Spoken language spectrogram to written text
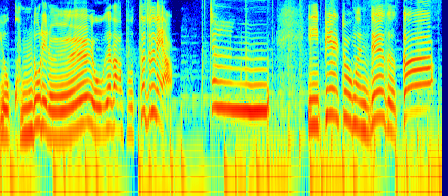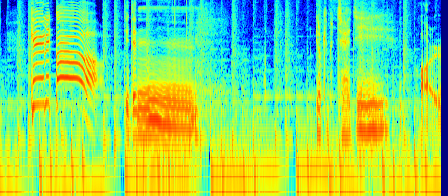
요 곰돌이를 여기다가 붙여줄래요. 짠! 이 필통은 누구 거? 캐리 거! 짜잔! 이렇게 붙여야지. 얼.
